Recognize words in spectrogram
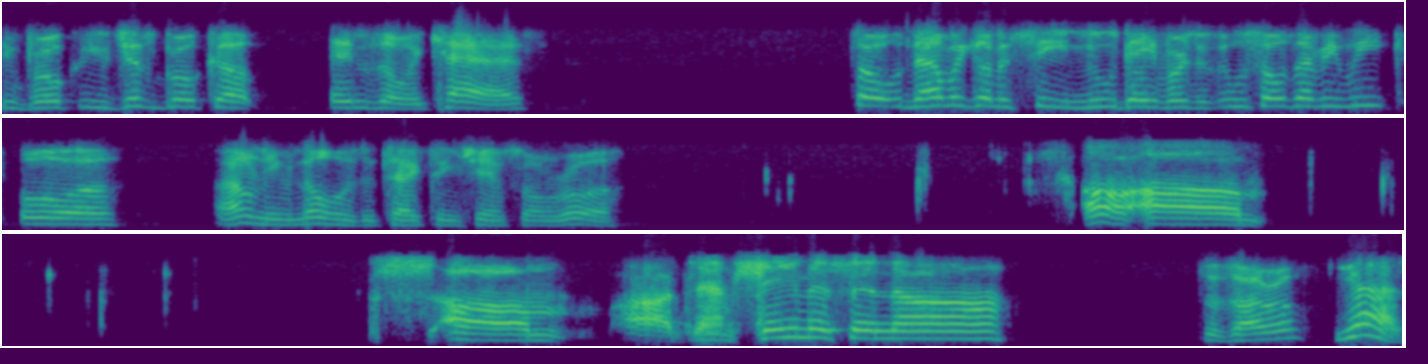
You broke. You just broke up Enzo and Cass. So now we're gonna see New Day versus Usos every week, or I don't even know who's the tag team champs on Raw. Oh, um, um, uh, damn, Sheamus and uh, Cesaro. yes,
